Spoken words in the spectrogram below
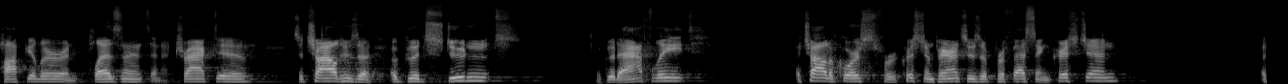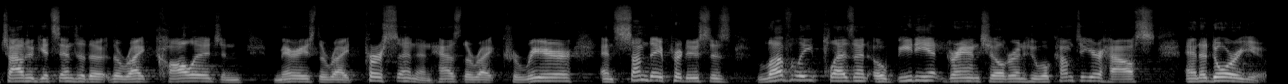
popular and pleasant and attractive. It's a child who's a, a good student, a good athlete. A child, of course, for Christian parents who's a professing Christian a child who gets into the, the right college and marries the right person and has the right career and someday produces lovely, pleasant, obedient grandchildren who will come to your house and adore you.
